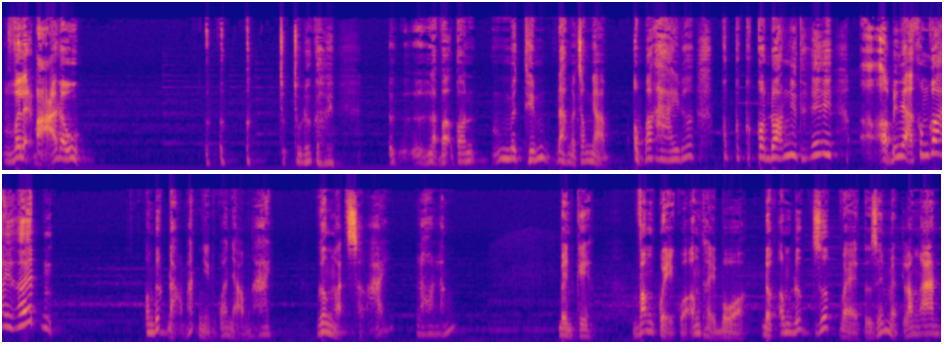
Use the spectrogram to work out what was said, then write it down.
với lại bà ở đâu chú, chú Đức ơi. Là vợ con Mết thím đang ở trong nhà Ông bác hai đó. Con, con, con đoán như thế Ở bên nhà không có ai hết. Ông Đức đảo mắt nhìn qua nhà ông hai Gương mặt sợ hãi Lo lắng. Bên kia Vong quỷ của ông thầy bùa Được ông Đức rước về từ dưới mệt Long An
